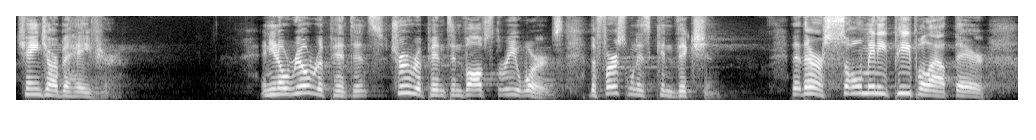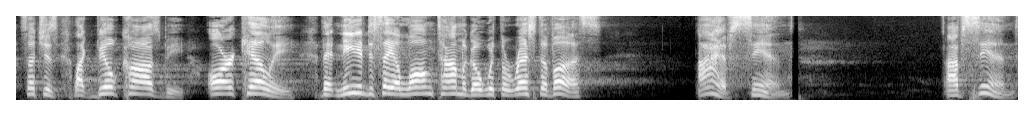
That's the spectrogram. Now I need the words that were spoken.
change our behavior. And you know, real repentance, true repentance involves three words. The first one is conviction. That there are so many people out there, such as like Bill Cosby, R. Kelly, that needed to say a long time ago with the rest of us, I have sinned. I've sinned.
